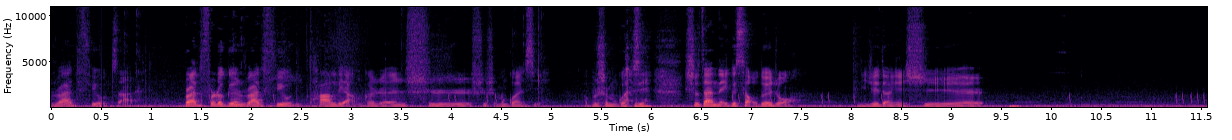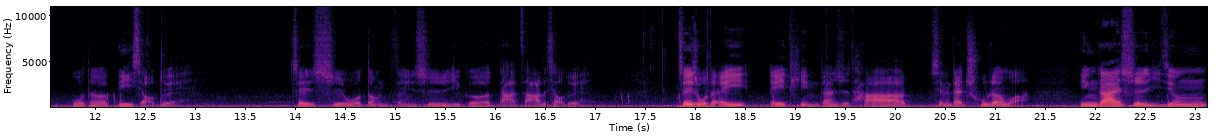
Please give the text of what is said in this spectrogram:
Redfield 在，Bradford 跟 Redfield 他两个人是是什么关系？啊，不是什么关系，是在哪个小队中？你这等于是我的 B 小队，这是我等等于是一个打杂的小队，这是我的 A A team，但是他现在在出任务啊，应该是已经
